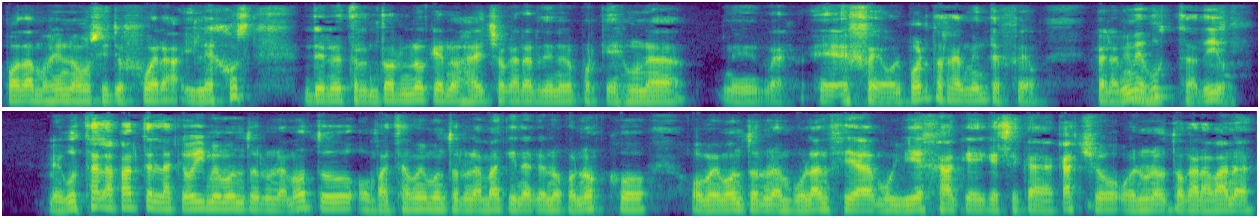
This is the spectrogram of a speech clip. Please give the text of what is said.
podamos irnos a un sitio fuera y lejos de nuestro entorno que nos ha hecho ganar dinero porque es una... Eh, bueno, es feo, el puerto realmente es feo. Pero a mí me gusta, tío. Me gusta la parte en la que hoy me monto en una moto, o mañana me monto en una máquina que no conozco, o me monto en una ambulancia muy vieja que, que se cae a cacho, o en una autocaravana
